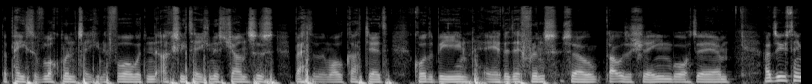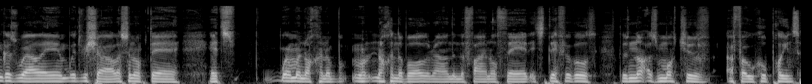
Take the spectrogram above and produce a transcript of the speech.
the pace of Lookman taking it forward and actually taking his chances better than Walcott did could have been uh, the difference. So that was a shame, but um, I do think as well um, with Richarlison up there, it's when we're knocking a, knocking the ball around in the final third, it's difficult. There's not as much of a focal point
